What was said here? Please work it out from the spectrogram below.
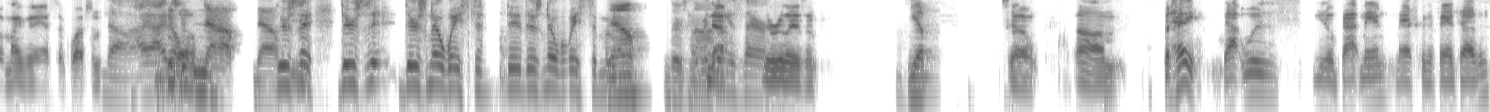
I'm not going to answer the question. no, I, I don't. No. No. There's no, there's there's no wasted there, there's no wasted movement. No. There's not. Everything No. is there. There really isn't. Yep. So, um, but hey, that was you know Batman: Mask of the Phantasm.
